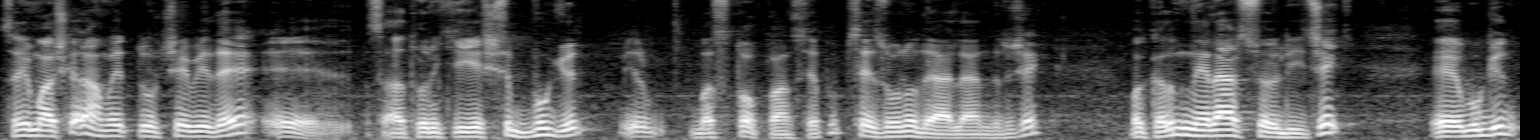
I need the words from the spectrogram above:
Sayın Başkan Ahmet Nur de e, saat 12 geçti. Bugün bir basın toplantısı yapıp sezonu değerlendirecek. Bakalım neler söyleyecek. E, bugün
